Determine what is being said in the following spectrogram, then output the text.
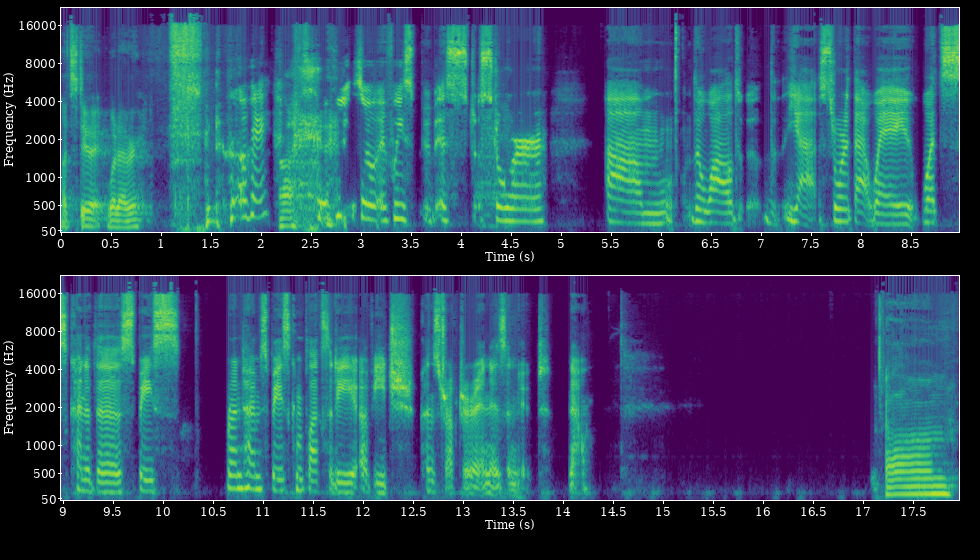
let's do it. Whatever. okay. Uh, so if we sp- st- store um, the wild, yeah, store it that way. What's kind of the space runtime space complexity of each constructor and isIndict now? Um.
